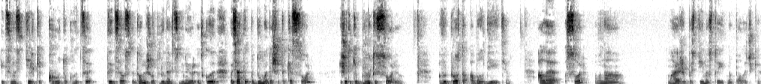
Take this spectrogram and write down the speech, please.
І це настільки круто, коли це, ти це усвідомлюєш. От ви навіть собі не уявляєте. От коли ви сядете подумаєте, що таке соль, і що таке бути солью, ви просто обалдієте. Але соль, вона майже постійно стоїть на полочці.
